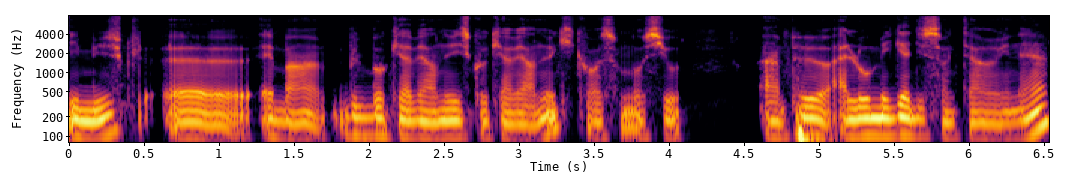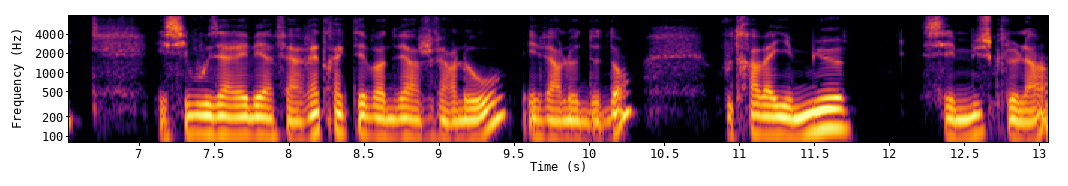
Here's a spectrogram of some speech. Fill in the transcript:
les muscles, euh, et ben bulbo-caverneux, ischio-caverneux, qui correspondent aussi au- un peu à l'oméga du sphincter urinaire. Et si vous arrivez à faire rétracter votre verge vers le haut et vers le dedans, vous travaillez mieux ces muscles-là.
